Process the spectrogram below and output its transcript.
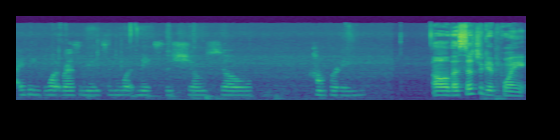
I think what resonates and what makes the show so comforting. Oh, that's such a good point.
